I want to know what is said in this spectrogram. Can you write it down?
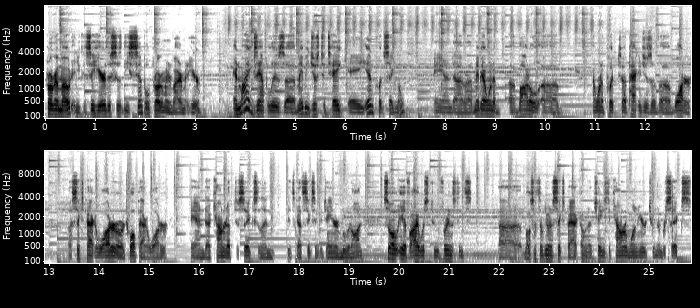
Program mode, and you can see here, this is the simple programming environment here. And my example is uh, maybe just to take a input signal, and uh, maybe I want to uh, bottle, uh, I want to put packages of water, a six pack of water or a 12 pack of water, and count it up to six, and then it's got six in container and moving on. So if I was to, for instance, uh, well, since I'm doing a six pack, I'm going to change the counter one here to number six.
